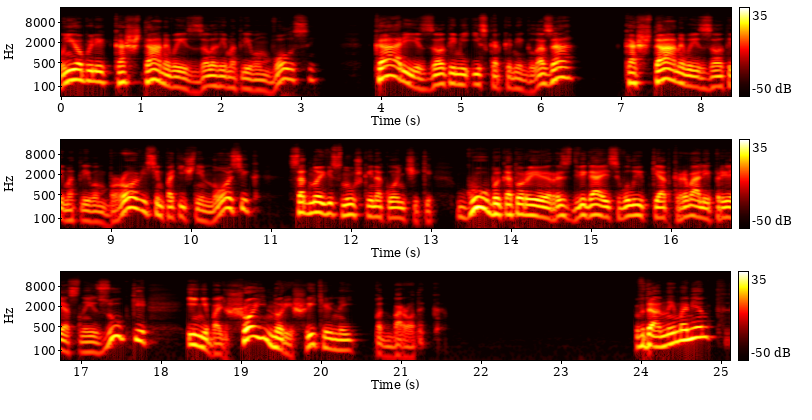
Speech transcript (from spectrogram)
У нее были каштановые с золотым отливом волосы, карие с золотыми искорками глаза, каштановые с золотым отливом брови, симпатичный носик — с одной веснушкой на кончике, губы, которые, раздвигаясь в улыбке, открывали прелестные зубки, и небольшой, но решительный подбородок. В данный момент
